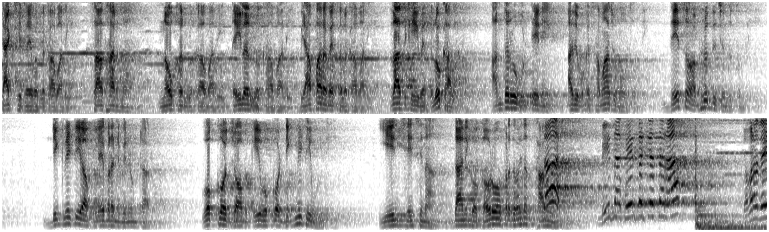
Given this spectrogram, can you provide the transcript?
టాక్సీ డ్రైవర్లు కావాలి. సాధారణ నౌకర్లు కావాలి. టైలర్లు కావాలి. వ్యాపారవేత్తలు కావాలి. రాజకీయవేత్తలు కావాలి. అందరూ ఉంటేనే అది ఒక సమాజం అవుతుంది. దేశం అభివృద్ధి చెందుతుంది. డిగ్నిటీ ఆఫ్ లేబర్ అని వినుంటారు. ఒక్కో జాబ్కి ఒక్కో డిగ్నిటీ ఉంది. ఏం చేసినా దానికి ఒక గౌరవప్రదమైన స్థానం. సార్. మీరు నాకు హెయిర్ కట్ చేస్తారా? ఎవరది?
